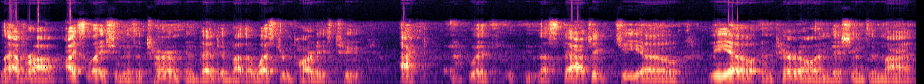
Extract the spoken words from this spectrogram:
Lavrov, isolation is a term invented by the Western parties to act with nostalgic geo, neo-imperial ambitions in mind.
